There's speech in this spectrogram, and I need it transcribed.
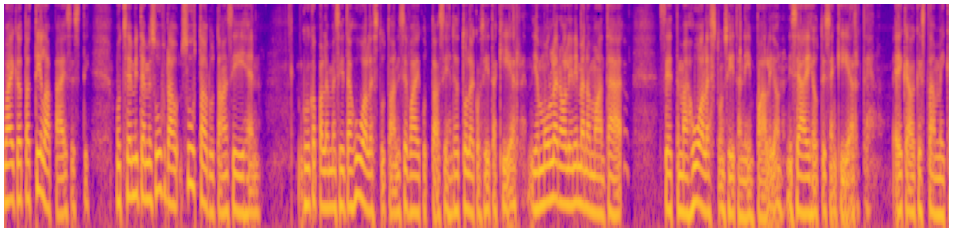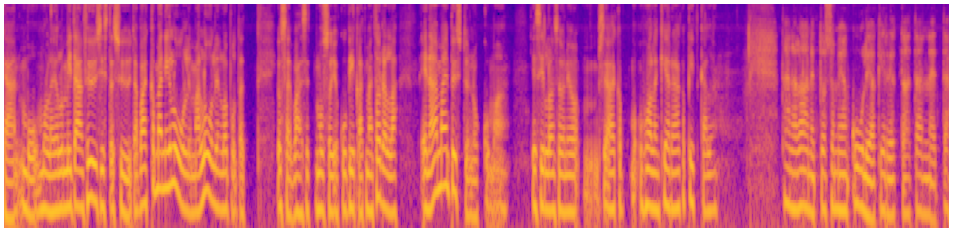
vaikeuttaa tilapäisesti, mutta se, miten me suhtaudutaan siihen, kuinka paljon me siitä huolestutaan, niin se vaikuttaa siihen, että tuleeko siitä kierre. Ja mulle oli nimenomaan tämä, se, että mä huolestun siitä niin paljon, niin se aiheutti sen kierteen. eikä oikeastaan mikään muu. Mulla ei ollut mitään fyysistä syytä, vaikka mä niin luulin. Mä luulin lopulta että jossain vaiheessa, että musta on joku vika, että mä todella enää mä en pysty nukkumaan. Ja silloin se on jo se aika huolen kierre aika pitkällä. Tänä Laane tuossa meidän kuulija kirjoittaa tänne, että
